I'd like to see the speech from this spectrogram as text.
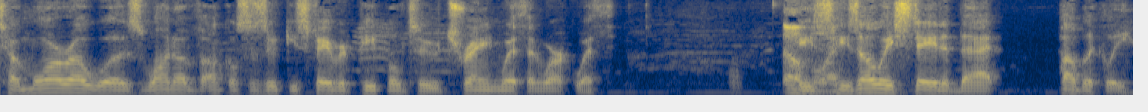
Tamura was one of Uncle Suzuki's favorite people to train with and work with. Oh he's, boy! he's always stated that publicly.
